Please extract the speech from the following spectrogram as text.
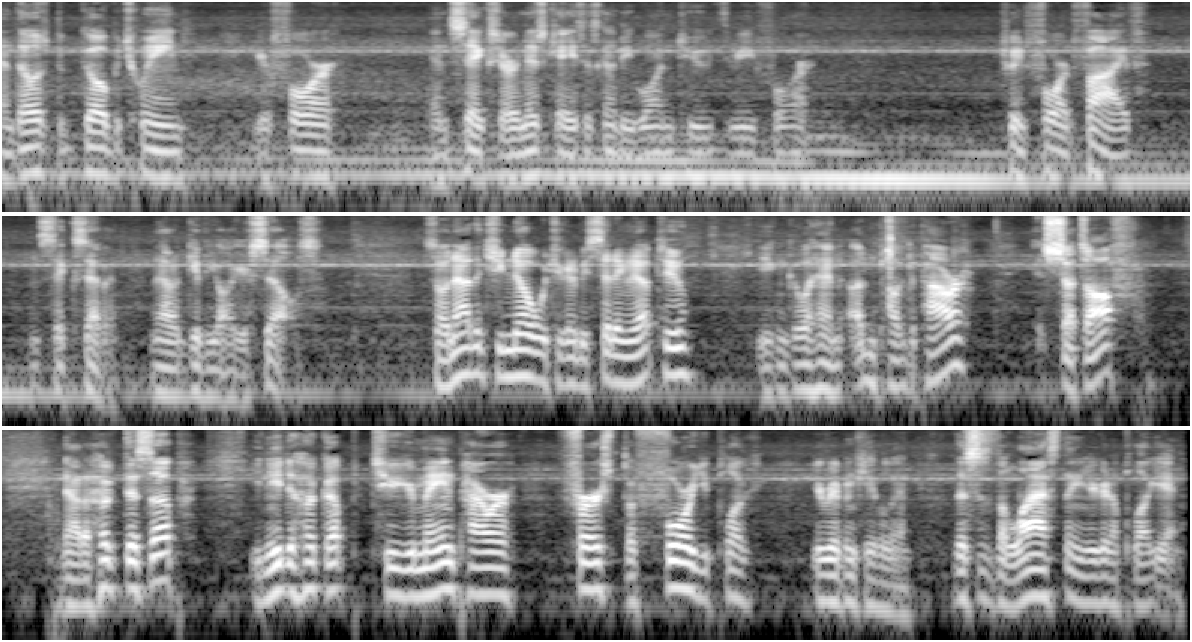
and those go between your four and six or in this case it's going to be one two three four between four and five and 6, 7. And that'll give you all your cells. So now that you know what you're going to be setting it up to, you can go ahead and unplug the power. It shuts off. Now to hook this up, you need to hook up to your main power first before you plug your ribbon cable in. This is the last thing you're going to plug in.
